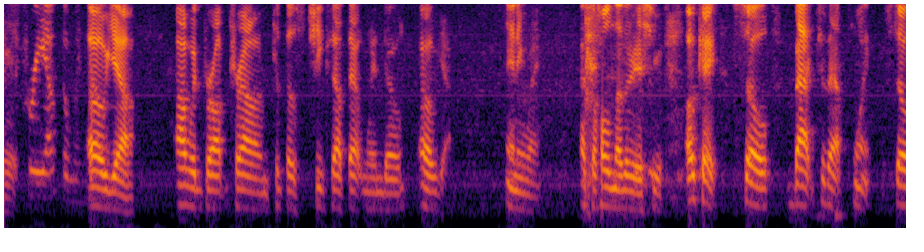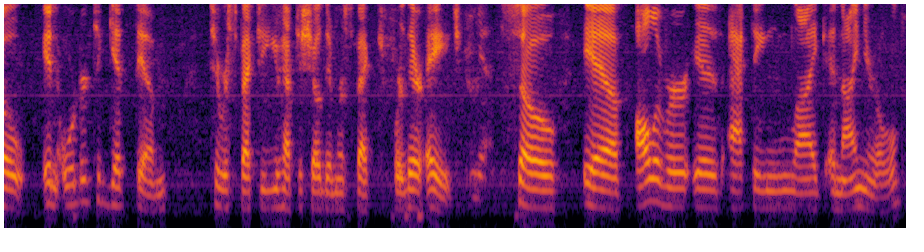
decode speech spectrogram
Cheeks it. free out the window. Oh, yeah. I would drop trout and put those cheeks out that window. Oh, yeah. Anyway, that's a whole nother issue. Okay, so back to that point. So, in order to get them to respect you, you have to show them respect for their age. Yes. So if Oliver is acting like a nine year old,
